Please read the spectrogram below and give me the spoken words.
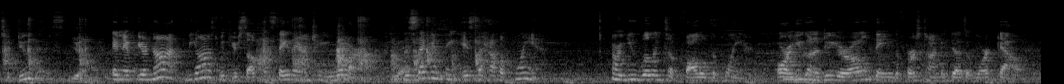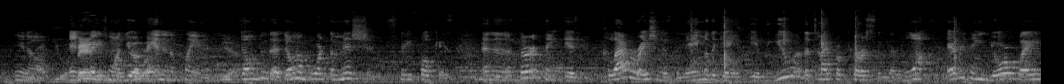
to do this? Yeah. And if you're not, be honest with yourself and stay there until you are. The second thing is to have a plan. Are you willing to follow the plan? Or are you going to do your own thing the first time it doesn't work out? You know, You in phase one, you Right. abandon the plan. Yeah. Don't do that. Don't abort the mission. Stay focused. And then the third thing is collaboration is the name of the game. If you are the type of person that wants everything your way,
